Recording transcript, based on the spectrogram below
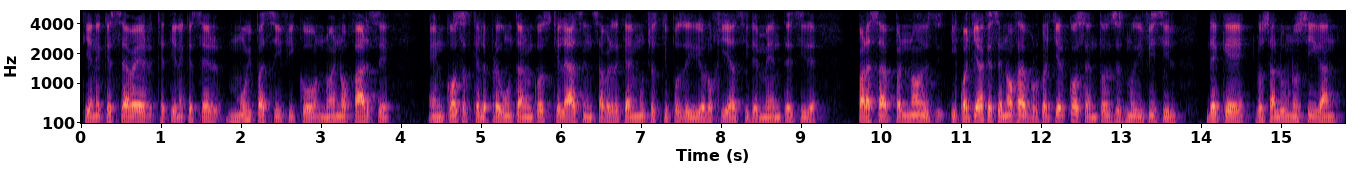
tiene que saber que tiene que ser muy pacífico, no enojarse en cosas que le preguntan, en cosas que le hacen, saber de que hay muchos tipos de ideologías y de mentes y de para saber, no, y cualquiera que se enoja por cualquier cosa, entonces es muy difícil de que los alumnos sigan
